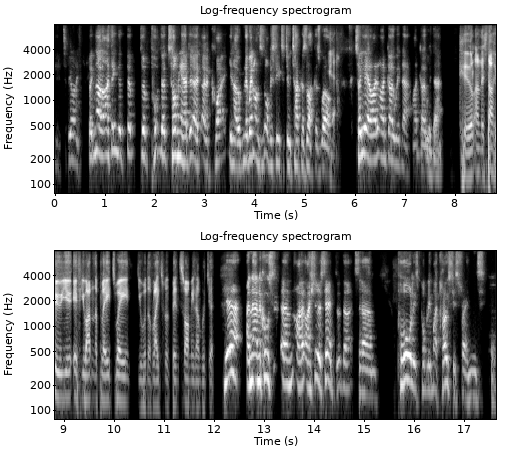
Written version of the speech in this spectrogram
to be honest, but no, I think that the, the that Tommy had a, a quite. You know, they went on to, obviously to do Tucker's Luck as well. Yeah. So yeah, I, I'd go with that. I'd go with that. Cool. And is that who you, if you hadn't have played Dwayne, you would have liked to have been Tommy then, would you? Yeah, and and of course, um, I, I should have said that, um, Paul is probably my closest friend, uh,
